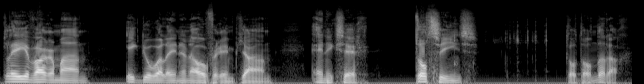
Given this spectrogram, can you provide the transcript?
kleed je warm aan. Ik doe alleen een overhemdje aan. En ik zeg tot ziens, tot donderdag.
